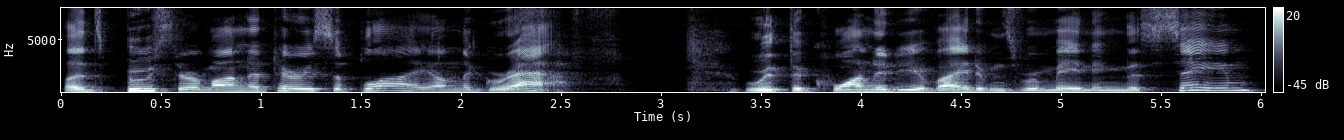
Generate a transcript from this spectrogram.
Let's boost our monetary supply on the graph. With the quantity of items remaining the same,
